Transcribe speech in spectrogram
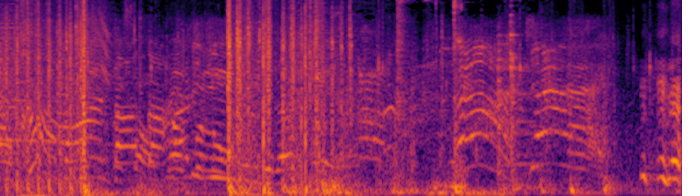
Oh, come on, Tata. How did you even get up there? Ah, dang! Come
